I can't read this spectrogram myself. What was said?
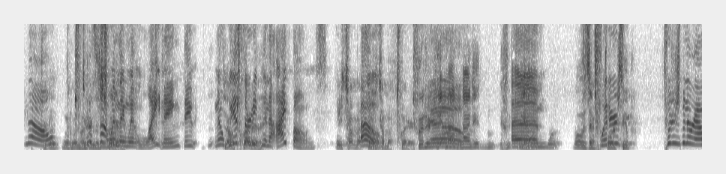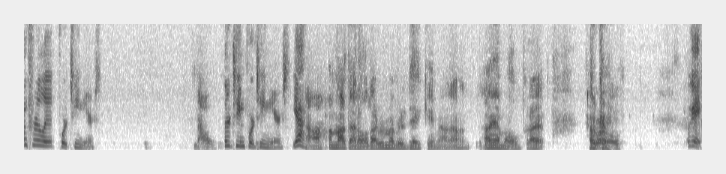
No, when, when, that's not when they went lightning. They no, no we had Twitter. 30 pin iPhones. He's talking about, oh. talking about Twitter. Twitter no. came out in 90. Yeah, um, what was that? Twitter's, Twitter's been around for like 14 years. No. 13, 14 years. Yeah. No, I'm not that old. I remember the day it came out. I'm, I am old, but I. Okay. Old. Okay.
